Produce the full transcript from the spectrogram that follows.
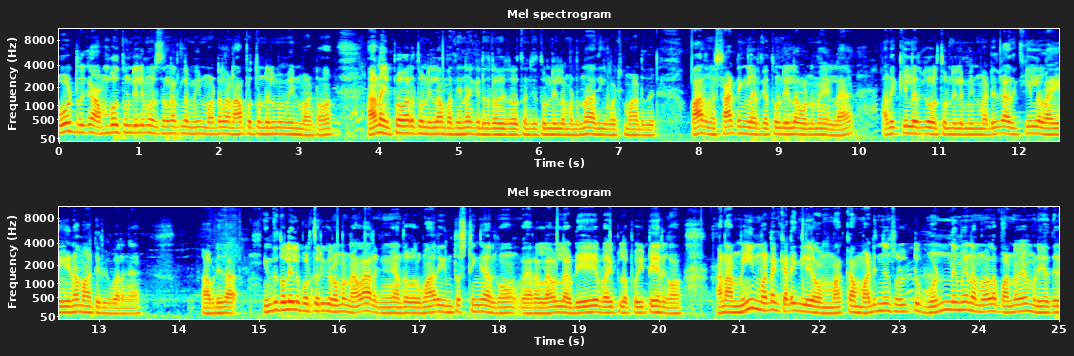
போட்டிருக்க ஐம்பது தூண்டிலுமே ஒரு சில நேரத்தில் மீன் மாட்டோம் இல்லை நாற்பது தூண்டிலுமே மீன் மாட்டோம். ஆனால் இப்போ வர தூண்டிலாம் பார்த்தீங்கன்னா கிட்டத்தட்ட ஒரு இருபத்தஞ்சி தூண்டிலில் மட்டும்தான் அதிகபட்சம் மாட்டுது பாருங்கள் ஸ்டார்டிங்கில் இருக்க தூண்டிலாம் ஒன்றுமே இல்லை. அது கீழே இருக்க ஒரு தூண்டில் மீன் மாட்டிருக்கு அது கீழே லைனாக மாட்டிருக்கு பாருங்கள் அப்படிதான். இந்த தொழிலை பொறுத்த வரைக்கும் ரொம்ப நல்லா இருக்குங்க. அது ஒரு மாதிரி இன்ட்ரெஸ்டிங்காக இருக்கும். வேறு லெவலில் அப்படியே வைப்பில் போயிட்டே இருக்கும். ஆனால் மீன் மட்டும் கிடைக்கலையோ? மக்கா மடிஞ்சுன்னு சொல்லிட்டு ஒன்றுமே நம்மளால் பண்ணவே முடியாது.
